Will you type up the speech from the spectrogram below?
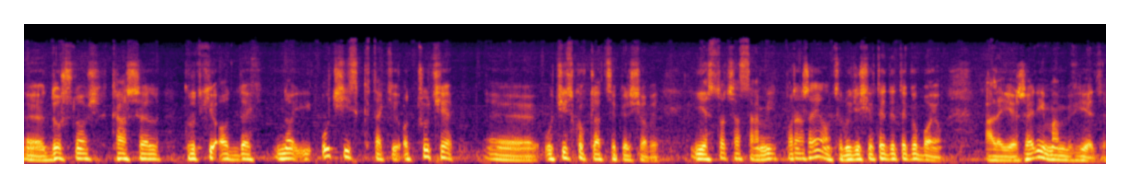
e, duszność, kaszel, krótki oddech, no i ucisk, takie odczucie e, ucisku w klatce piersiowej. Jest to czasami porażające, ludzie się wtedy tego boją. Ale jeżeli mamy wiedzę,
